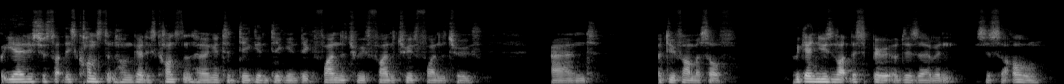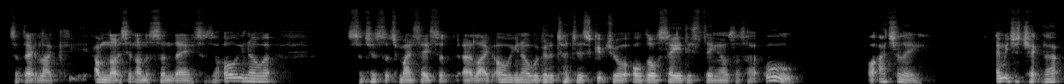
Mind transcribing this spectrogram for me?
but yeah, it's just like this constant hunger, this constant hunger to dig and dig and dig, find the truth, find the truth, find the truth. And I do find myself again using like the spirit of discernment. It's just like, oh, so that like I'm noticing on a Sunday, so it's like, oh, you know what, such and such might say, so, uh, like, oh, you know, we're going to turn to the scripture, or they'll say this thing. I was just like, oh, well, actually, let me just check that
